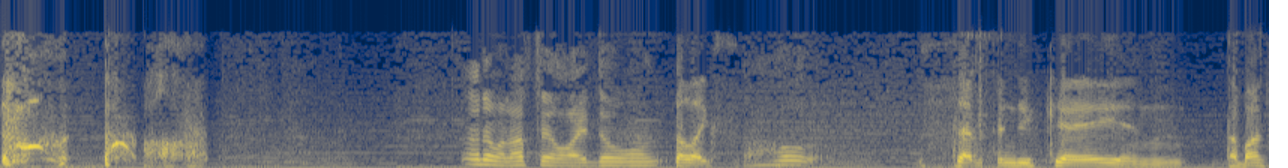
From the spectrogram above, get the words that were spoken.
I know what I feel like doing. So like Oh, 70k and a bunch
